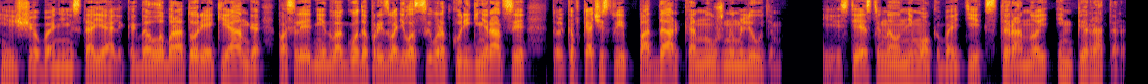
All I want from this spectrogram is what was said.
Еще бы они не стояли, когда лаборатория Кианга последние два года производила сыворотку регенерации только в качестве подарка нужным людям. Естественно, он не мог обойти стороной императора.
